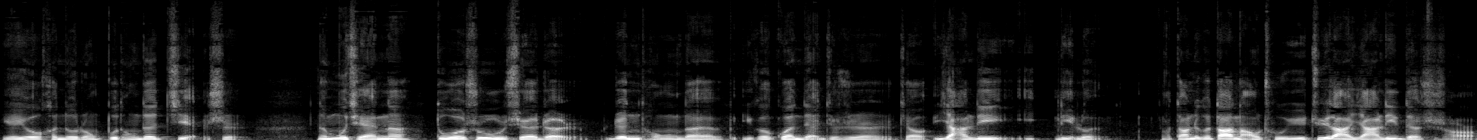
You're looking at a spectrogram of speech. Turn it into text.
也有很多种不同的解释。那目前呢，多数学者认同的一个观点就是叫压力理论。”啊，当这个大脑处于巨大压力的时候，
